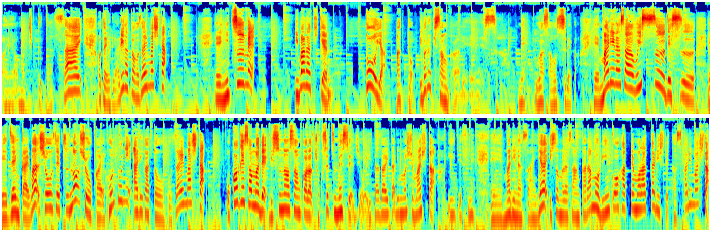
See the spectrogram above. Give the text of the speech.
えー、お待ちください。お便りありがとうございました。えー、2通目、茨城県、東野、あと、茨城さんからです。ね、噂をすれば。えー、マリナさん、ウィッスーです。えー、前回は小説の紹介、本当にありがとうございました。おかげさまでリスナーさんから直接メッセージをいただいたりもしました。いいですね。えー、マリナさんや磯村さんからもリンクを貼ってもらったりして助かりました。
